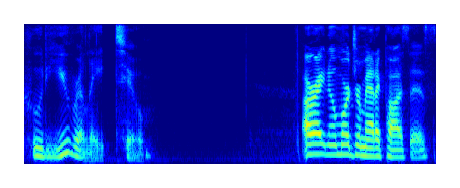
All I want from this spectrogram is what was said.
who do you relate to? All right, no more dramatic pauses.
